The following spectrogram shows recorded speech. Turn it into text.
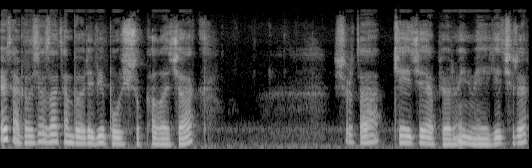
Evet arkadaşlar zaten böyle bir boşluk kalacak. Şurada CC yapıyorum ilmeği geçirip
